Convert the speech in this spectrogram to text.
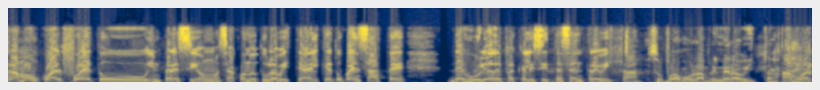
Ramón, cuál fue tu impresión? O sea, cuando tú lo viste a él, ¿qué tú pensaste de Julio después que le hiciste esa entrevista? Eso fue amor a primera vista. Amor,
